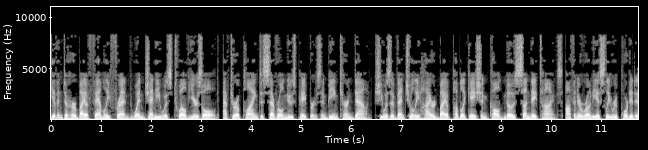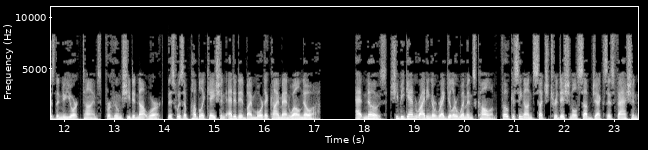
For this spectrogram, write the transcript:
given to her by a family friend when Jenny was 12 years old. After applying to several newspapers and being turned down, she was eventually hired by a publication called Noah's Sunday Times, often erroneously reported as the New York Times, for whom she did not work. This was a publication edited by Mordecai Manuel Noah. At Noah's, she began writing a regular women's column, focusing on such traditional subjects as fashion,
